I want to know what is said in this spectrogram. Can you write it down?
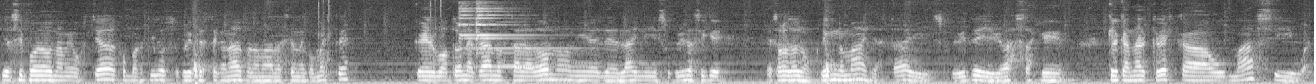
Si así puedo dar una me gusteada, compartirlo, suscribirte a este canal para más reacciones como este. Que el botón acá no está de adorno, ni de like, ni de suscribirse, así que es solo darle un clic nomás, ya está, y suscribirte y ayudas a que, que el canal crezca aún más y bueno.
